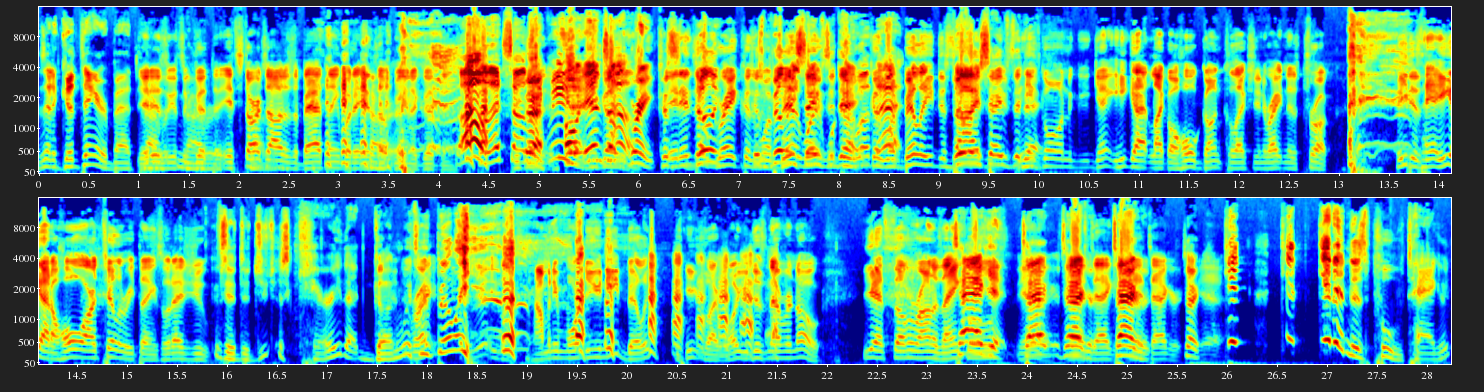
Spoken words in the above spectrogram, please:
Is that a good thing or a bad thing? It is. It's a good really. thing. It starts out as a bad thing, but it ends up being a good thing. Oh, that sounds like me. Oh, it ends up great because It ends Billy, up great because when Billy Bill- saves the day. Because Well, when Billy decides saves the he's day. going to gang, he got like a whole gun collection right in his truck. he just hand, he got a whole artillery thing. So that's you. He said, "Did you just carry that gun with you, Billy?" Yeah, he's like, How many more do you need, Billy? He's like, well, you just never know. He had stuff around his ankles. Tag it, Yeah, tag, yeah, Taggart, tag- Taggart, yeah, Taggart. Taggart. Yeah. Get, get, get in this pool, Taggart.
